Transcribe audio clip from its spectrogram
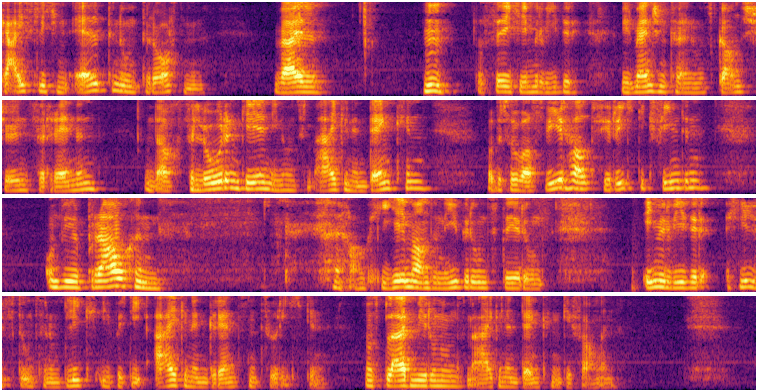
geistlichen Eltern unterordnen. Weil, hm, das sehe ich immer wieder, wir Menschen können uns ganz schön verrennen und auch verloren gehen in unserem eigenen Denken oder so, was wir halt für richtig finden. Und wir brauchen auch jemanden über uns, der uns immer wieder hilft, unseren Blick über die eigenen Grenzen zu richten. Sonst bleiben wir in unserem eigenen Denken gefangen.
